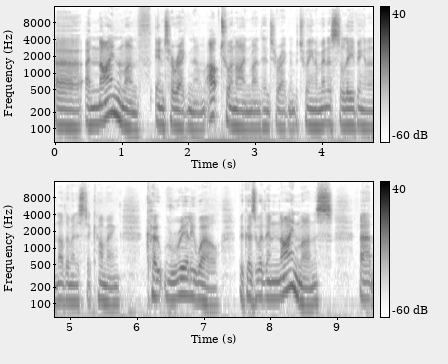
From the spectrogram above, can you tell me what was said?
uh, a nine month interregnum, up to a nine month interregnum between a minister leaving and another minister coming, cope really well because within nine months, uh,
